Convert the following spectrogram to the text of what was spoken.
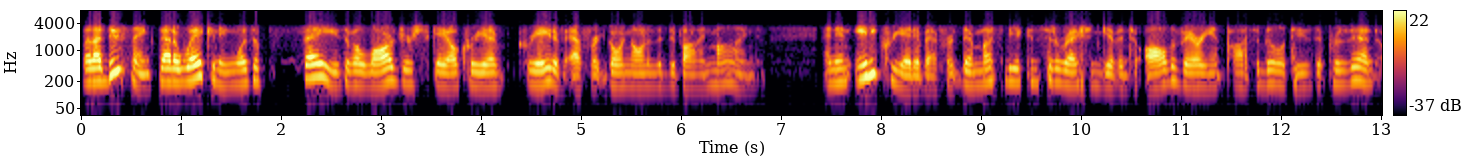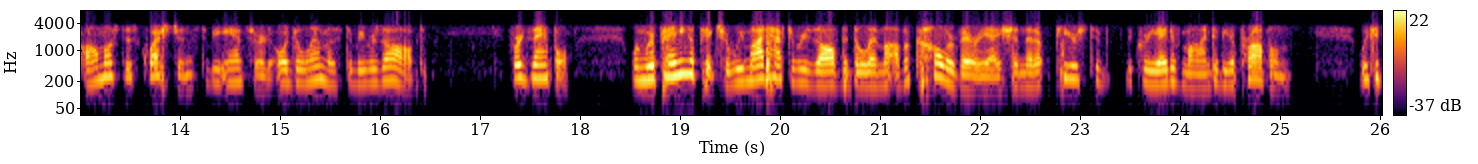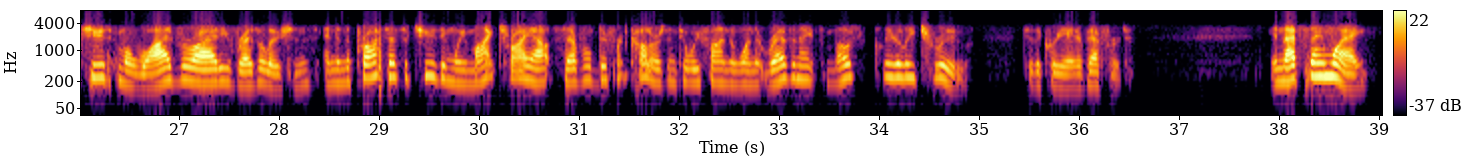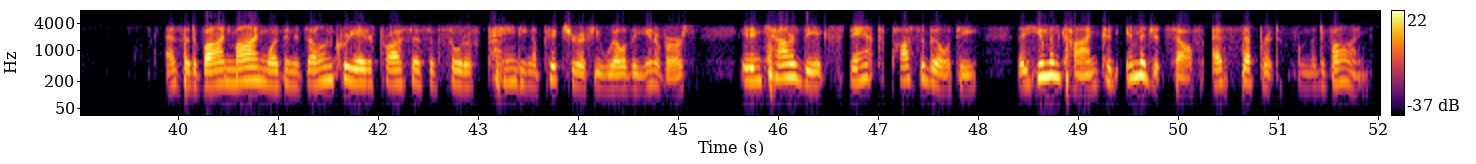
But I do think that awakening was a phase of a larger scale creative, creative effort going on in the divine mind. And in any creative effort, there must be a consideration given to all the variant possibilities that present almost as questions to be answered or dilemmas to be resolved. For example, when we're painting a picture, we might have to resolve the dilemma of a color variation that appears to the creative mind to be a problem. We could choose from a wide variety of resolutions, and in the process of choosing, we might try out several different colors until we find the one that resonates most clearly true to the creative effort. In that same way, as the divine mind was in its own creative process of sort of painting a picture, if you will, of the universe, it encountered the extant possibility that humankind could image itself as separate from the divine.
